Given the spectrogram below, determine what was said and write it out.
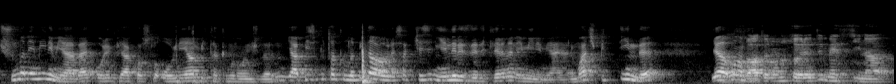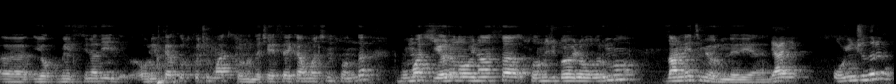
şundan eminim ya ben Olympiakos'la oynayan bir takımın oyuncularının ya biz bu takımla bir daha oynasak kesin yeniriz dediklerinden eminim yani. Yani maç bittiğinde ya ulan Zaten onu söyledi Messina, e, yok Messina değil, Olympiakos koçu maç sonunda, CSK maçının sonunda bu maç yarın oynansa sonucu böyle olur mu zannetmiyorum dedi yani. Yani oyuncuların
